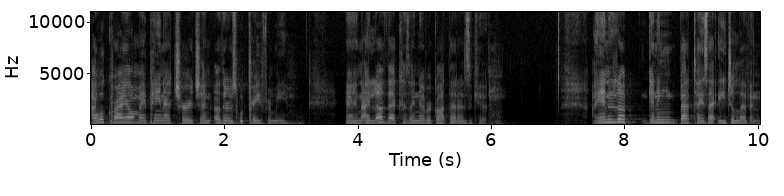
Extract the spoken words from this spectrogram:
I would cry out my pain at church, and others would pray for me. And I love that because I never got that as a kid. I ended up getting baptized at age 11.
